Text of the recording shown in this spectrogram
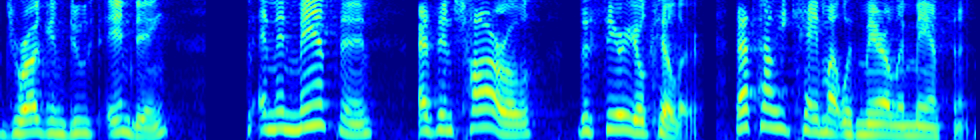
drug induced ending. And then Manson, as in Charles, the serial killer. That's how he came up with Marilyn Manson.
